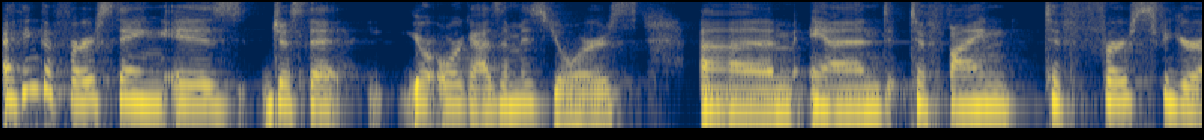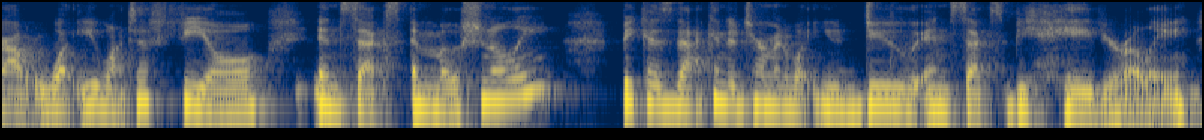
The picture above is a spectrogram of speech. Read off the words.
I think the first thing is just that your orgasm is yours um, and to find to first figure out what you want to feel in sex emotionally because that can determine what you do in sex behaviorally.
